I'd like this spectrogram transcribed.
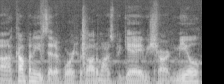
uh, companies that have worked with Audemars Piguet, Richard Mille,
